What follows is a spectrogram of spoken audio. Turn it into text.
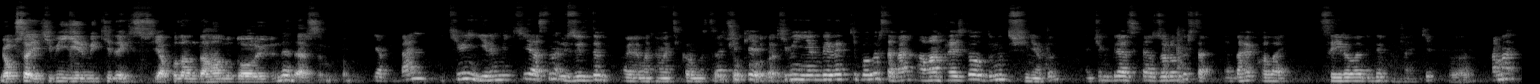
Yoksa 2022'deki yapılan daha mı doğruydu? Ne dersin bu konuda? Ya ben 2022'yi aslında üzüldüm öyle matematik olmasına. Çok Çünkü kolay. 2021'deki gibi olursa ben avantajlı olduğumu düşünüyordum. Yani çünkü birazcık daha zor olursa yani daha kolay sıyrılabilirdim belki. Hı. Ama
